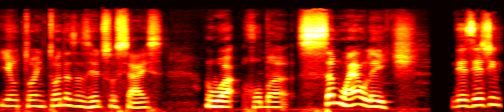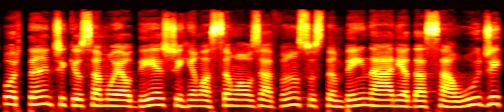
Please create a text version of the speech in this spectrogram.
e eu estou em todas as redes sociais no arroba Samuel Leite. Desejo importante que o Samuel deixe em relação aos avanços também na área da saúde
